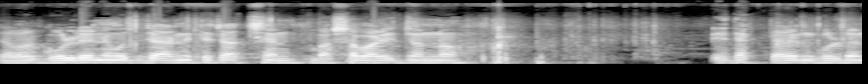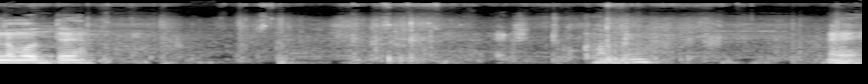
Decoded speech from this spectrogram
তারপর গোল্ডেনের মধ্যে যারা নিতে চাচ্ছেন বাসা বাড়ির জন্য এ দেখতে পারেন গোল্ডেনের মধ্যে। হ্যাঁ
